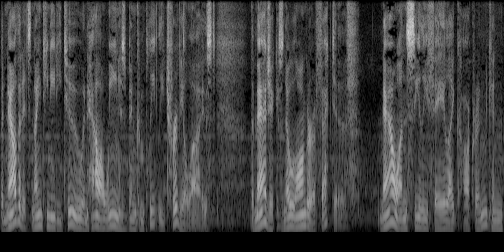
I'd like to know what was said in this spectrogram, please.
But now that it's 1982 and Halloween has been completely trivialized, the magic is no longer effective. Now, unseelie fae like Cochran can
